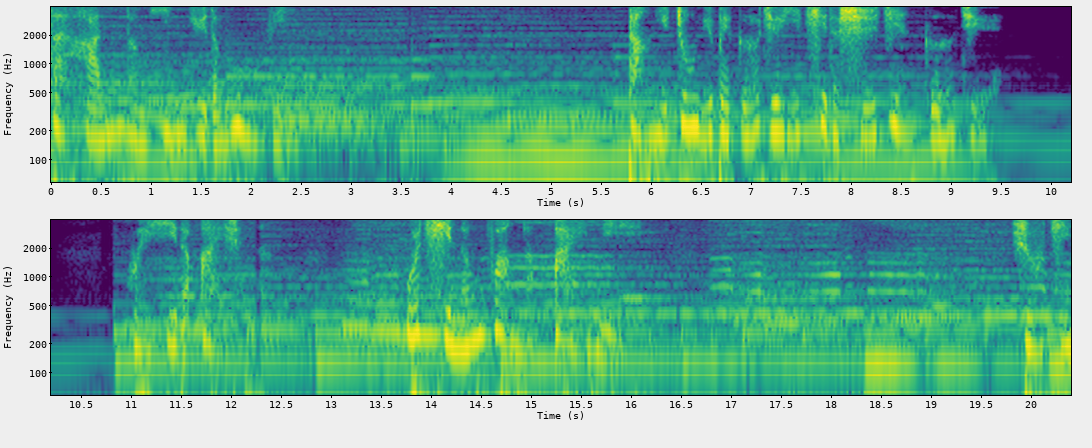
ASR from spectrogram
在寒冷阴郁的墓里。当你终于被隔绝一切的时间隔绝，唯一的爱人呢？我岂能忘了如今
